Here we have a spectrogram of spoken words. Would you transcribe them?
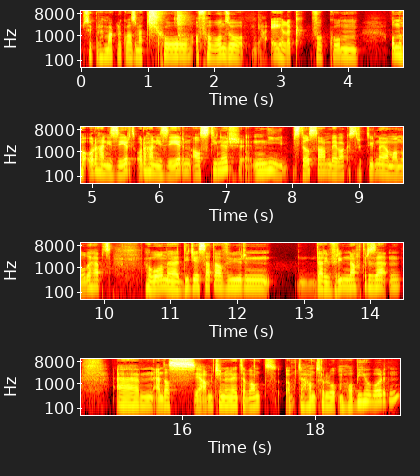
super gemakkelijk was met school. Of gewoon zo, ja, eigenlijk volkomen ongeorganiseerd organiseren als tiener. Niet stilstaan bij welke structuur je allemaal nodig hebt. Gewoon eh, DJ-set afvuren, daar je vrienden achter zetten. Ehm, en dat is ja, een beetje een uit de, land, op de hand gelopen hobby geworden.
